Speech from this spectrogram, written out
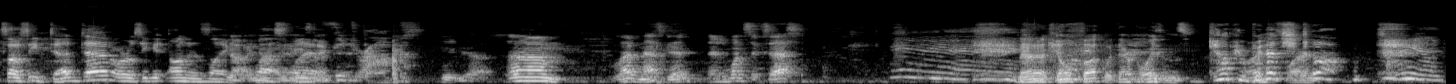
So is he dead, dead, or is he on his like No, no, last he's leg? like- He drops. he drops. Um, eleven. That's good. There's one success. Hmm. No, don't fuck with their poisons. Get up, you Right, bitch! learn. Get up! I don't.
